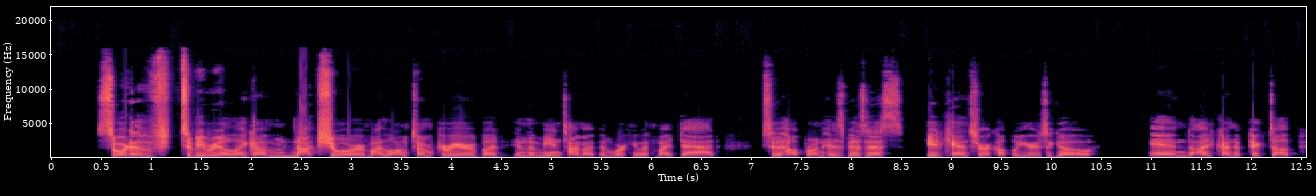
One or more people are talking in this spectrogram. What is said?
sort of to be real like i'm not sure my long-term career but in the meantime i've been working with my dad to help run his business he had cancer a couple years ago and i kind of picked up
